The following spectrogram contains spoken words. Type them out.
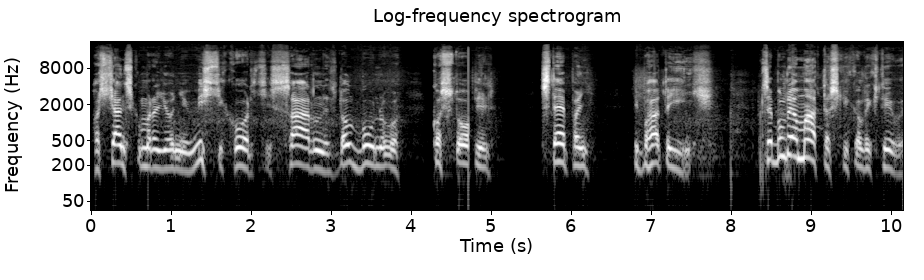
Гощанському районі, в місті Корці, Сарнець, Долбуново, Костопіль, Степань і багато інші. Це були аматорські колективи.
